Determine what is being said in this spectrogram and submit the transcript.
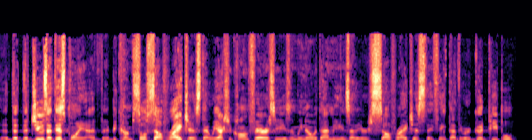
the, the Jews at this point have become so self righteous that we actually call them Pharisees, and we know what that means that they're self righteous. They think that they were good people,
